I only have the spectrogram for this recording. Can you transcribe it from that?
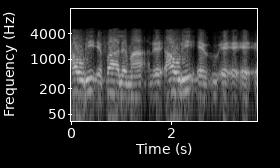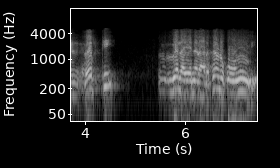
hawri e faale ma e hawri e, e, e refti wela e nelaɗo fewno ko wuuri.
